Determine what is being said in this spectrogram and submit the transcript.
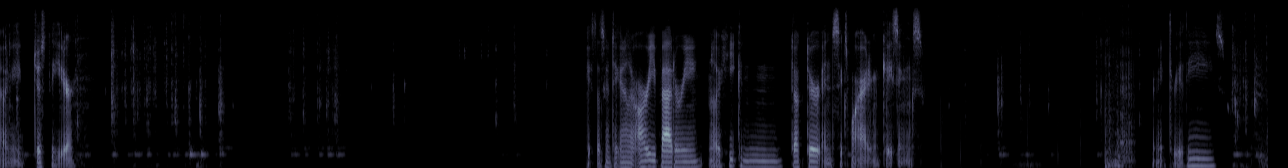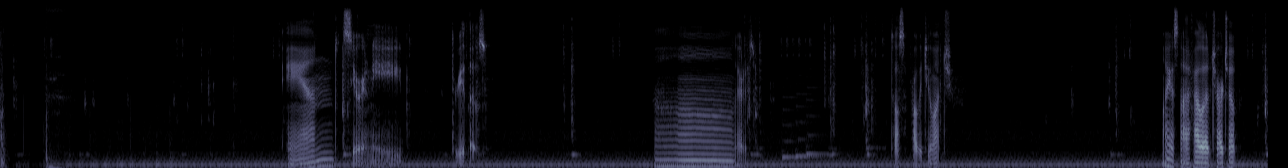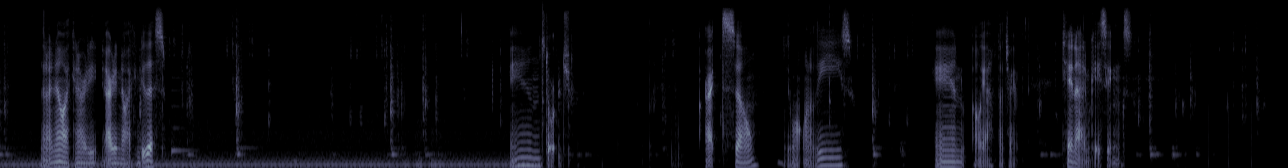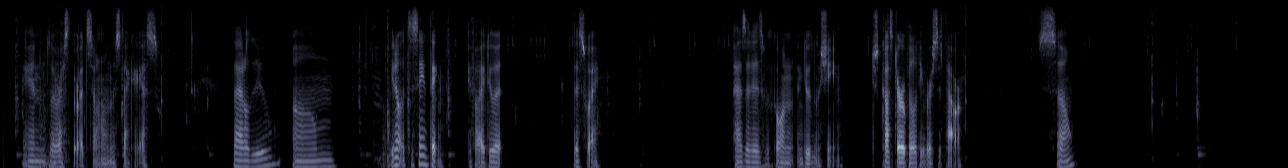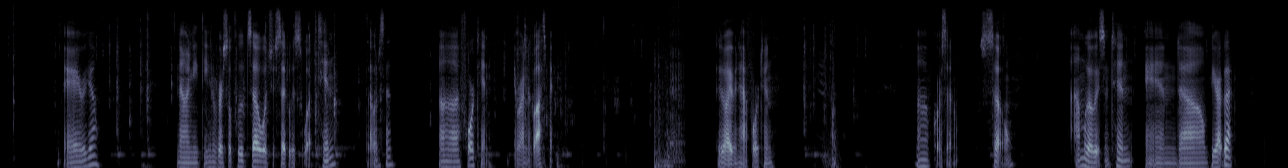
Now we need just the heater. That's going to take another RE battery, another heat conductor, and six more iron casings. We need three of these. And let's see, we're gonna need three of those. Uh, there it is. It's also probably too much. I guess not if I let it charge up. Then I know I can already I already know I can do this. And storage. Alright, so we want one of these. And, oh yeah, that's right. 10 item casings. And the rest of the redstone on this deck, I guess. That'll do. Um, you know, it's the same thing if I do it this way as it is with going and doing the machine. Just cost durability versus power. So, there we go. Now I need the universal fluid cell, which I said was, what, tin? Is that what it said? Uh, 4 tin. Around a glass pane. Do I even have 4 tin? Uh, of course I don't. So, I'm gonna go get some tin, and uh, I'll be right back.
